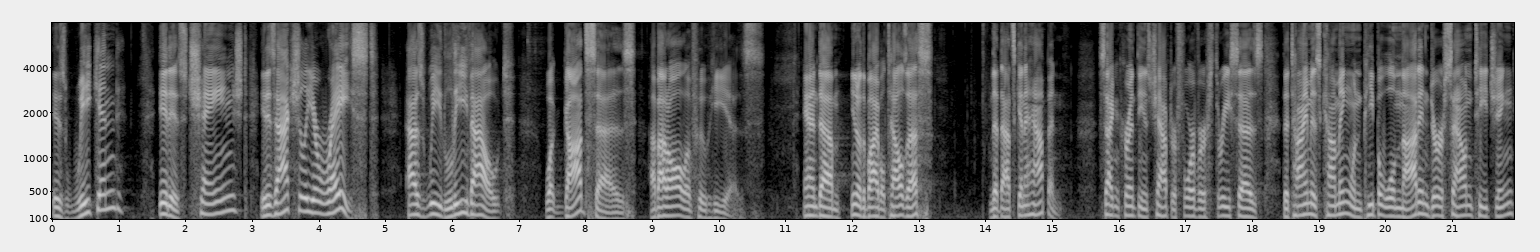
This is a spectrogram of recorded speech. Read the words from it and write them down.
is weakened, it is changed, it is actually erased as we leave out what God says about all of who He is. And, um, you know, the Bible tells us that that's going to happen. 2 Corinthians chapter 4 verse 3 says, "The time is coming when people will not endure sound teaching,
